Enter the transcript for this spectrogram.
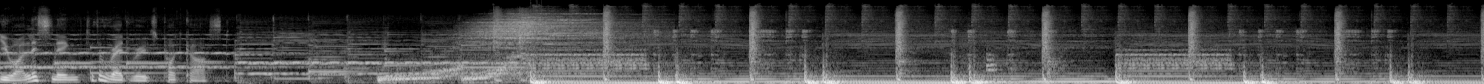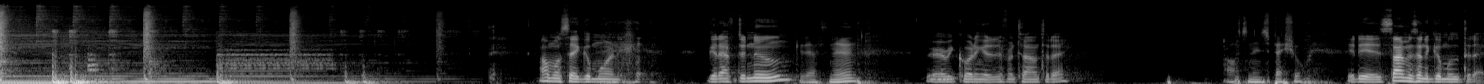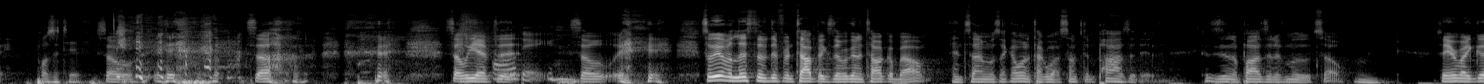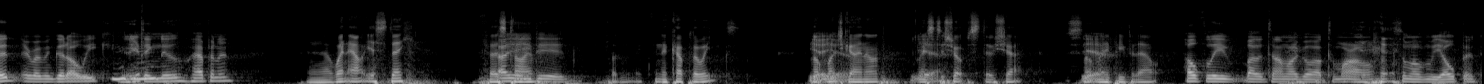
You are listening to the Red Roots podcast. I almost said good morning. good afternoon. Good afternoon. We're recording at a different time today. Afternoon special. It is. Simon's in a good mood today. Positive. So so so we have all to day. so so we have a list of different topics that we're going to talk about and Simon was like I want to talk about something positive cuz he's in a positive mood. So Mm. so everybody good? Everybody been good all week? Anything new happening? Uh, I went out yesterday. First oh, yeah, you time did. for, in a couple of weeks. Not Yeah, much yeah. going on. Most Yeah. of the shops still shut. Not Yeah. many people out. hopefully by the time I go out tomorrow, some of them will be open.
